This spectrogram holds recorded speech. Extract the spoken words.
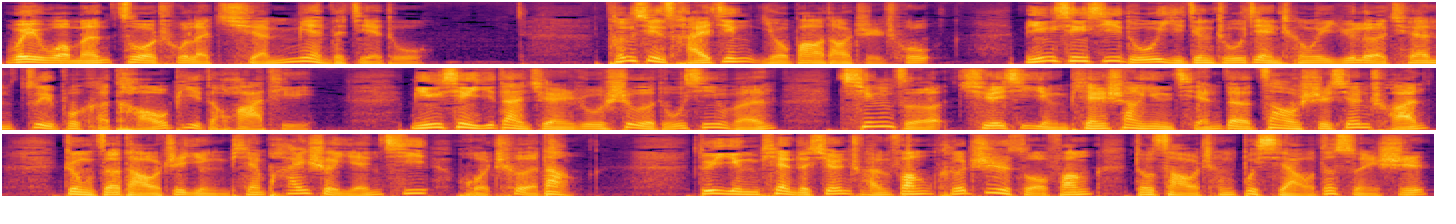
为我们做出了全面的解读。腾讯财经有报道指出，明星吸毒已经逐渐成为娱乐圈最不可逃避的话题。明星一旦卷入涉毒新闻，轻则缺席影片上映前的造势宣传，重则导致影片拍摄延期或撤档，对影片的宣传方和制作方都造成不小的损失。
